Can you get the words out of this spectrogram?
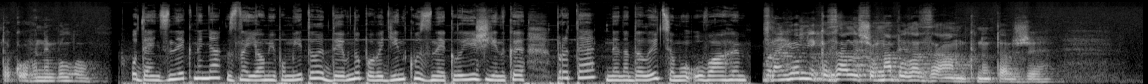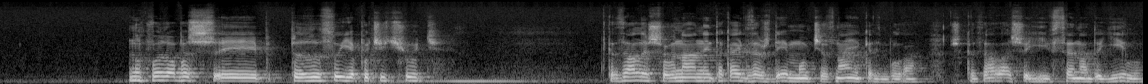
Такого не було. У день зникнення знайомі помітили дивну поведінку зниклої жінки, проте не надали цьому уваги. Знайомі казали, що вона була замкнута вже. Ну, хвороба ж е, прогресує по чуть-чуть. Казали, що вона не така, як завжди, мовчазна якась була. Що казала, що їй все надоїло.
